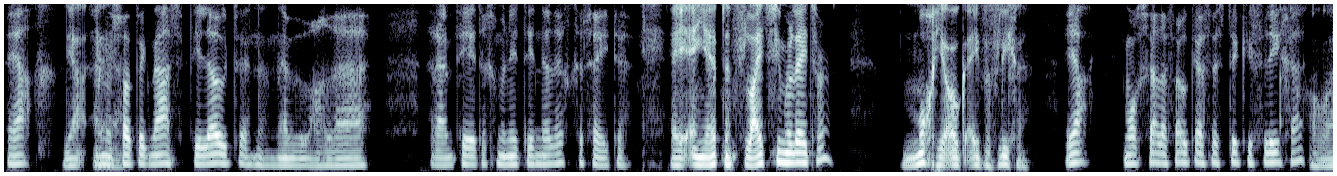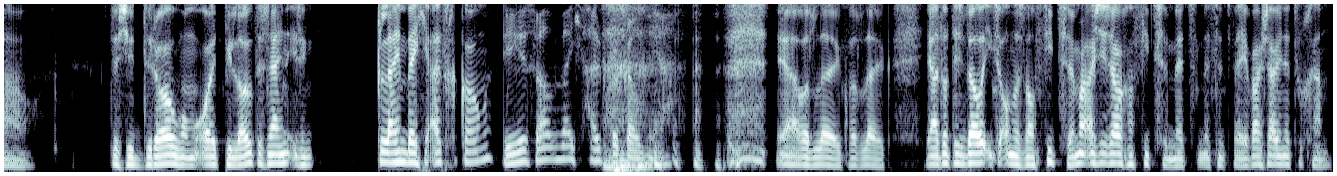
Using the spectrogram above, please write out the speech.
Ja. Ja. En dan zat ik naast de piloot en dan hebben we al uh, ruim 40 minuten in de lucht gezeten. Hey, en je hebt een flight simulator. Mocht je ook even vliegen? Ja, mocht zelf ook even een stukje vliegen. Oh, wauw. Dus je droom om ooit piloot te zijn is een klein beetje uitgekomen? Die is wel een beetje uitgekomen, ja. ja, wat leuk, wat leuk. Ja, dat is wel iets anders dan fietsen. Maar als je zou gaan fietsen met, met z'n tweeën, waar zou je naartoe gaan?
